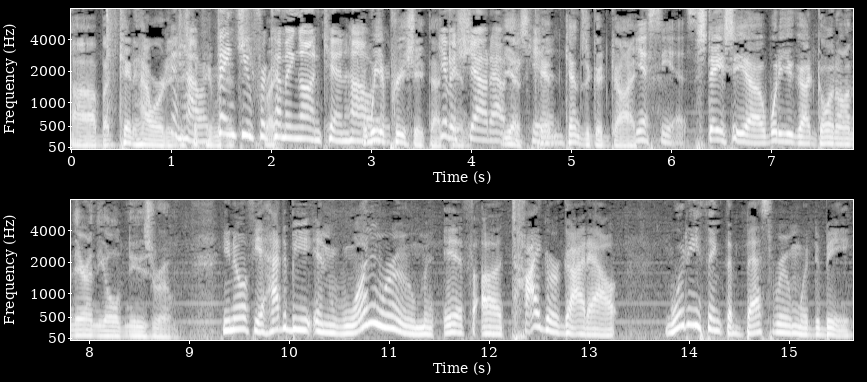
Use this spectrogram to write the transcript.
uh, but Ken Howard in Ken just a Howard. few Thank you for Right. coming on, Ken Howard. We appreciate that. Give a shout out yes, to Ken. Ken's a good guy. Yes, he is. Stacy, uh, what do you got going on there in the old newsroom? You know, if you had to be in one room if a tiger got out, what do you think the best room would be?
